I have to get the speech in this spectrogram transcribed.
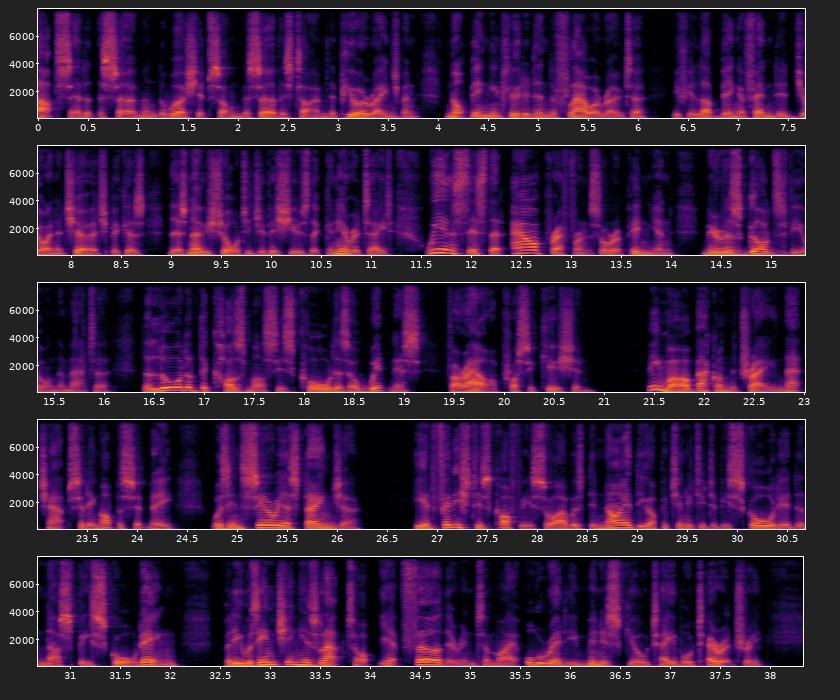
Upset at the sermon, the worship song, the service time, the pew arrangement not being included in the flower rota, if you love being offended, join a church because there's no shortage of issues that can irritate. We insist that our preference or opinion mirrors God's view on the matter. The Lord of the cosmos is called as a witness for our prosecution. Meanwhile, back on the train, that chap sitting opposite me was in serious danger. He had finished his coffee, so I was denied the opportunity to be scolded and thus be scolding but he was inching his laptop yet further into my already minuscule table territory.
